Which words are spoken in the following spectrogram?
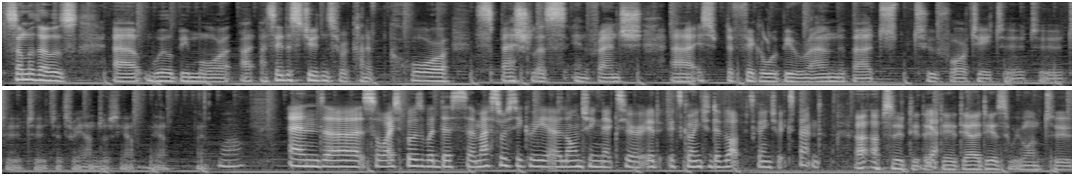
some of those uh, will be more. I, I, say the students who are kind of core specialists in French. the figure would be around about 240 to, to, to, to, to 300. Yeah, yeah. Yeah. Wow. And uh, so I suppose with this uh, master's degree uh, launching next year, it, it's going to develop, it's going to expand. Uh, absolutely. The, yeah. the, the idea is that we want to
